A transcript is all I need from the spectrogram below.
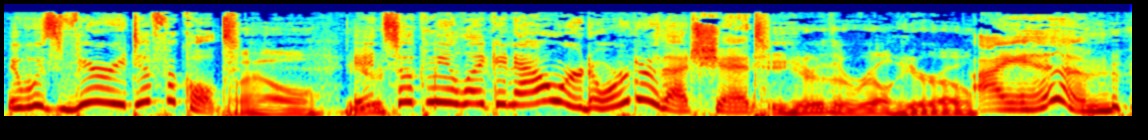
It was very difficult. Well, it took me like an hour to order that shit. You're the real hero. I am.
